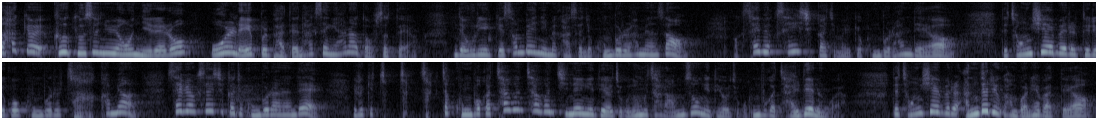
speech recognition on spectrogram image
학교 그 교수님이 온 이래로 올 A뿔 받은 학생이 하나도 없었대요. 근데 우리 이렇게 선배님이 가서 이제 공부를 하면서 막 새벽 3시까지 막 이렇게 공부를 한대요. 근데 정시 예배를 드리고 공부를 착 하면 새벽 3시까지 공부를 하는데 이렇게 착착착착 공부가 차근차근 진행이 되어지고 너무 잘 암송이 되어지고 공부가 잘 되는 거야. 근데 정시 예배를 안 드리고 한번 해봤대요.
